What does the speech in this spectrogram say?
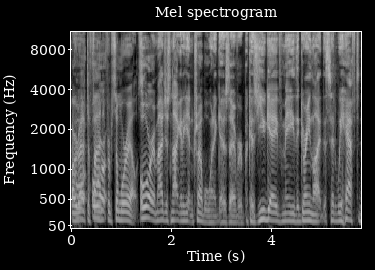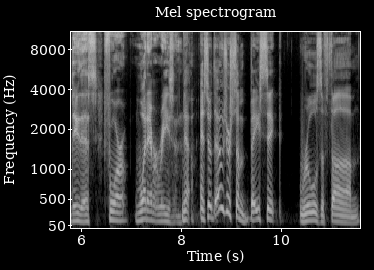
Or, do I have to find or- it from somewhere else? Or am I just not going to get in trouble when it goes over because you gave me the green light that said we have to do this for whatever reason? yeah. And so those are some basic rules of thumb.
